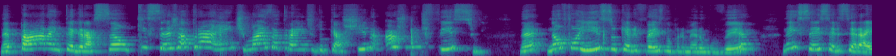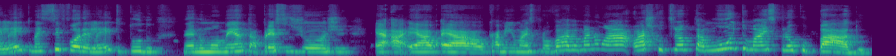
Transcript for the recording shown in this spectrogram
né, para a integração que seja atraente, mais atraente do que a China. Acho muito difícil. Né? Não foi isso que ele fez no primeiro governo. Nem sei se ele será eleito, mas se for eleito, tudo né, no momento, a preços de hoje, é, é, é o caminho mais provável, mas não há. Eu acho que o Trump está muito mais preocupado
